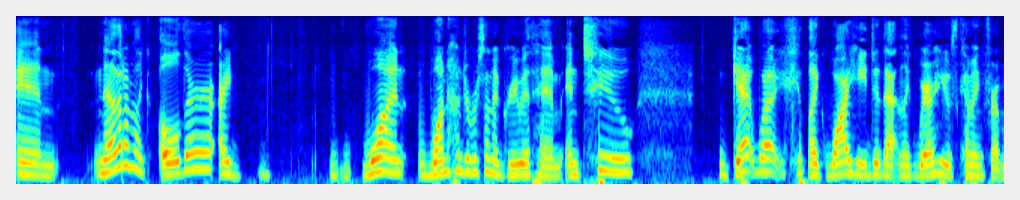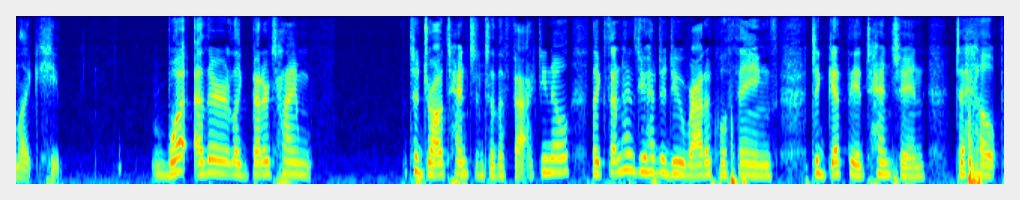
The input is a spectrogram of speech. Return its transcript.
And now that I'm like older, I one 100% agree with him and two get what like why he did that and like where he was coming from. Like he what other like better time to draw attention to the fact you know? Like sometimes you have to do radical things to get the attention to help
